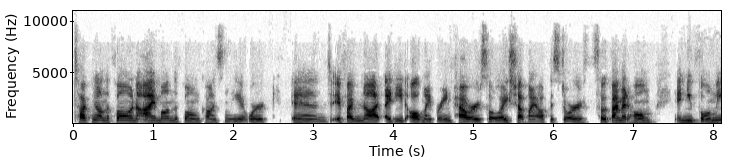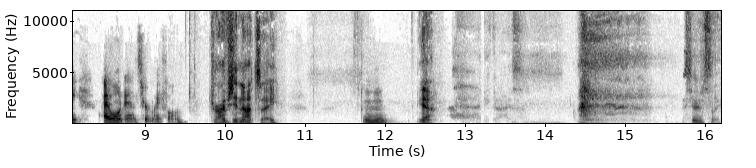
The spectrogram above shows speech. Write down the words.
talking on the phone. I'm on the phone constantly at work, and if I'm not, I need all my brain power. So I shut my office door. So if I'm at home and you phone me, I won't answer my phone. Drives you nuts, eh? hmm Yeah. You guys. Seriously.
